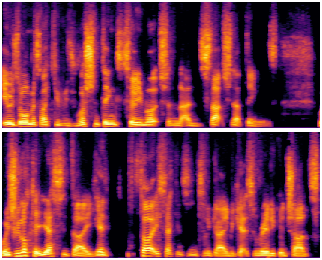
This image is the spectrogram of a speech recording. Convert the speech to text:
it was almost like he was rushing things too much and, and snatching at things. Whereas you look at yesterday, 30 seconds into the game, he gets a really good chance,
